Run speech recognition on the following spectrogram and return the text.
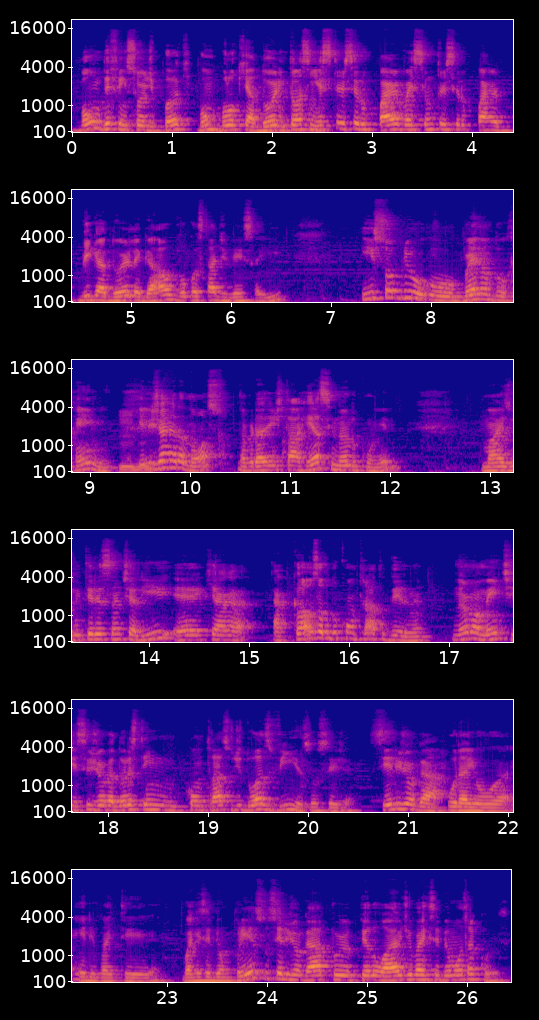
Bom defensor de puck, bom bloqueador. Então, assim, esse terceiro par vai ser um terceiro par brigador legal. Vou gostar de ver isso aí. E sobre o, o Brandon Durham, Uhum. ele já era nosso. Na verdade, a gente está reassinando com ele. Mas o interessante ali é que a, a cláusula do contrato dele, né? Normalmente, esses jogadores têm contratos de duas vias, ou seja, se ele jogar por Iowa, ele vai ter, vai receber um preço, se ele jogar por, pelo Wild, vai receber uma outra coisa.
